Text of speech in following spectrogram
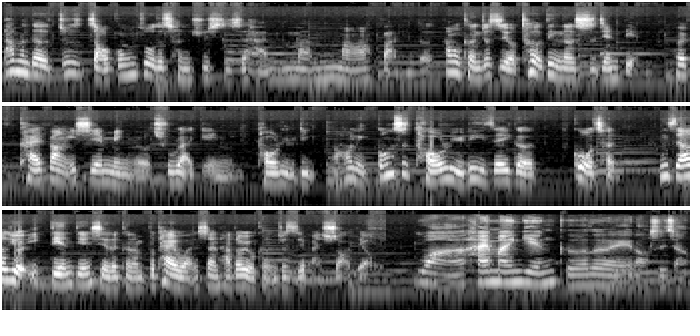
他们的就是找工作的程序其实还蛮麻烦的，他们可能就只有特定的时间点会开放一些名额出来给你投履历，然后你光是投履历这个过程，你只要有一点点写的可能不太完善，他都有可能就直接把你刷掉了。哇，还蛮严格的哎，老实讲。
